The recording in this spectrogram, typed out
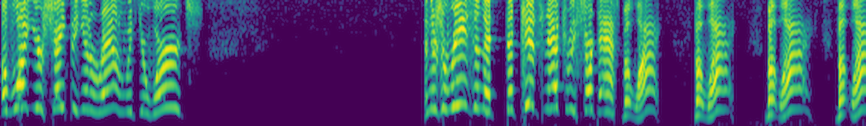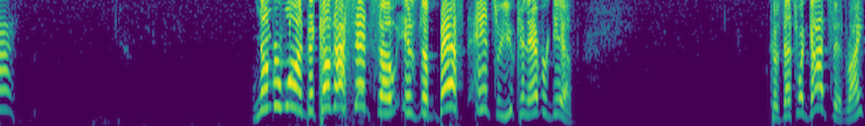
of what you're shaping it around with your words? And there's a reason that, that kids naturally start to ask, but why? But why? But why? But why? Number one, because I said so, is the best answer you can ever give. Because that's what God said, right?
